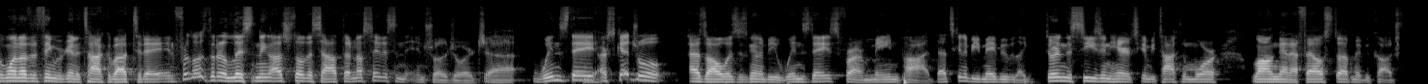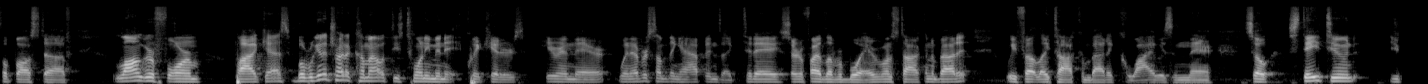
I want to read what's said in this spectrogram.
the one other thing we're going to talk about today, and for those that are listening, I'll just throw this out there, and I'll say this in the intro, George. Uh, Wednesday, our schedule, as always, is going to be Wednesdays for our main pod. That's going to be maybe like during the season here. It's going to be talking more long NFL stuff, maybe college football stuff, longer form podcast. But we're going to try to come out with these 20 minute quick hitters here and there. Whenever something happens, like today, Certified Lover Boy, everyone's talking about it. We felt like talking about it. Kawhi was in there. So stay tuned. You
